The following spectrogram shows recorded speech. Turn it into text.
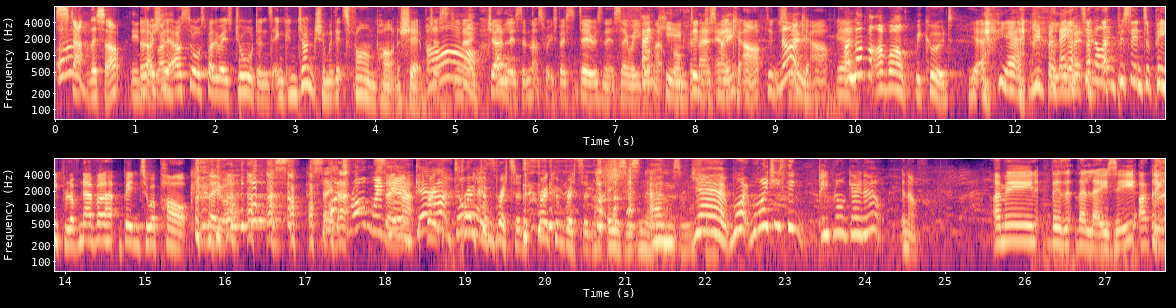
stat this up. Actually, our source, by the way, is Jordan's in conjunction with its farm partnership. Just, you know, Oh. journalism, that's what you're supposed to do, isn't it? Say where you Thank got that you from. Didn't that, just make it up. Didn't no, just make it up. Yeah. I love it. Uh, Well, we could. Yeah, yeah. You'd believe it. 89% of people have never been to a park. There you are. Say What's that. wrong with Say you? that. Get outdoors. Broken Britain. Broken Britain. It is, isn't it? Um, yeah. Why, why do you think people aren't going out enough? I mean, they're, they're lazy. I think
